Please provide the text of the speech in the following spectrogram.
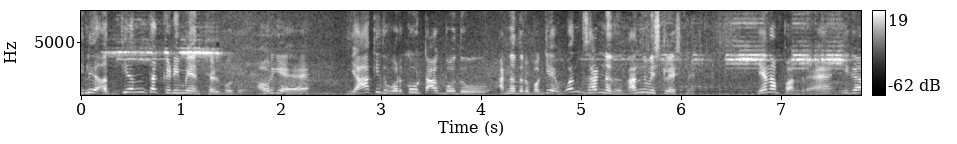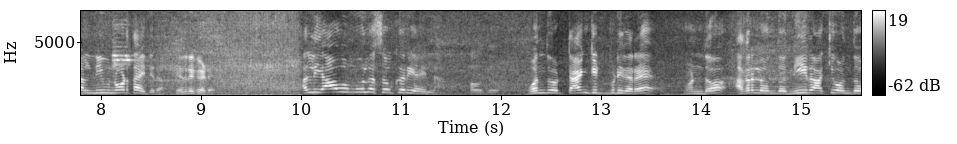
ಇಲ್ಲಿ ಅತ್ಯಂತ ಕಡಿಮೆ ಅಂತ ಹೇಳ್ಬೋದು. ಅವ್ರಿಗೆ ಯಾಕಿದು ವರ್ಕೌಟ್ ಆಗ್ಬೋದು ಅನ್ನೋದ್ರ ಬಗ್ಗೆ ಒಂದು ಸಣ್ಣದು ನನ್ನ ವಿಶ್ಲೇಷಣೆ. ಏನಪ್ಪ ಅಂದರೆ ಈಗ ಅಲ್ಲಿ ನೀವು ನೋಡ್ತಾ ಇದ್ದೀರಾ ಎದುರುಗಡೆ. ಅಲ್ಲಿ ಯಾವ ಮೂಲ ಸೌಕರ್ಯ ಇಲ್ಲ. ಹೌದು. ಒಂದು ಟ್ಯಾಂಕ್ ಇಟ್ಬಿಟ್ಟಿದ್ದಾರೆ ಒಂದು ಅದರಲ್ಲಿ ಒಂದು ನೀರು ಹಾಕಿ ಒಂದು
